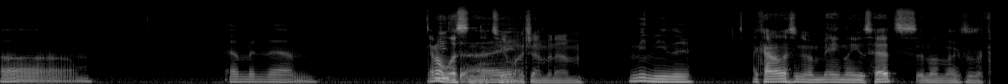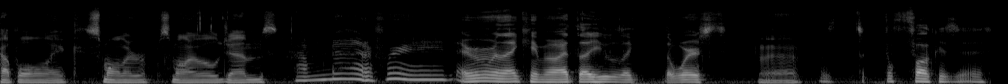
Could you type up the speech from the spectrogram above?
Um, Eminem. I don't He's listen to too much Eminem. Me neither. I kind of listen to mainly his hits, and then like, there's a couple like smaller, smaller little gems. I'm not afraid. I remember when that came out. I thought he was like the worst. Yeah. Like, the fuck is this?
